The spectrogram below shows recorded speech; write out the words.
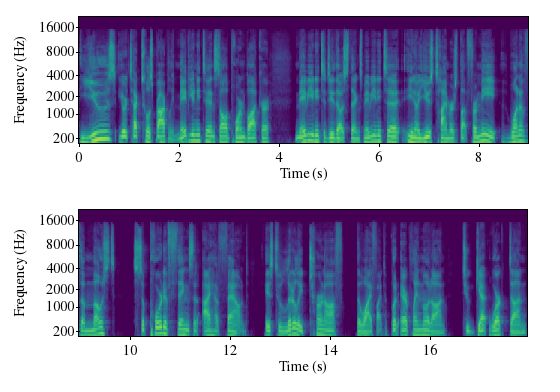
Use your tech tools properly. Maybe you need to install a porn blocker. Maybe you need to do those things. Maybe you need to, you know, use timers. But for me, one of the most supportive things that I have found is to literally turn off the Wi-Fi, to put airplane mode on, to get work done.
